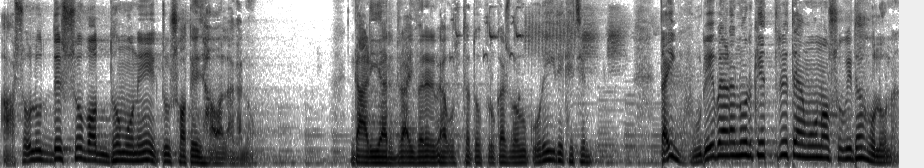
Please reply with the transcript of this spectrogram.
আসল উদ্দেশ্য বদ্ধ মনে একটু সতেজ হাওয়া লাগানো। গাড়ি আর ড্রাইভারের ব্যবস্থা তো প্রকাশবাবু করেই রেখেছেন। তাই ঘুরে বেড়ানোর ক্ষেত্রে তেমন অসুবিধা হলো না।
